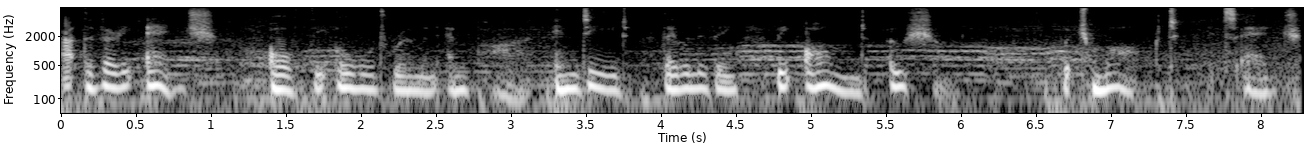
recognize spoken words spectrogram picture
at the very edge of the old Roman Empire. Indeed, they were living beyond ocean, which marked its edge.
